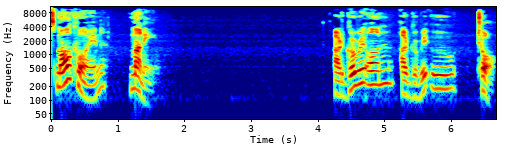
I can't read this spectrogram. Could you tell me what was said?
Small coin, money. Argurion, arguriu, to.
